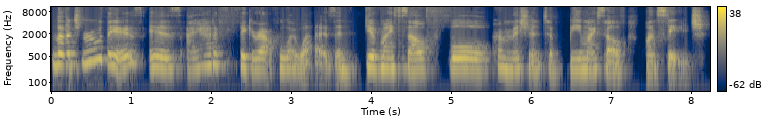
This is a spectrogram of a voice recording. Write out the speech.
the truth is, is I had to figure out who I was and give myself full permission to be myself on stage.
